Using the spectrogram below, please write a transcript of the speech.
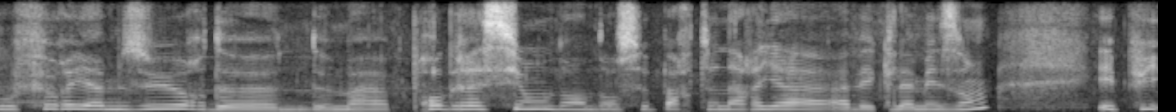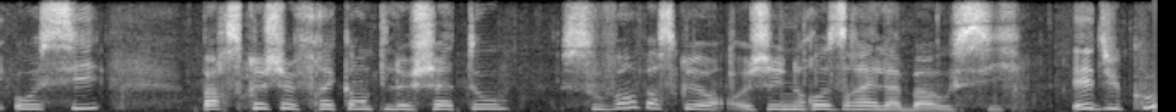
Au fur et à mesure de, de ma progression dans, dans ce partenariat avec la maison, et puis aussi parce que je fréquente le château, souvent parce que j'ai une roseraie là-bas aussi. Et du coup,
